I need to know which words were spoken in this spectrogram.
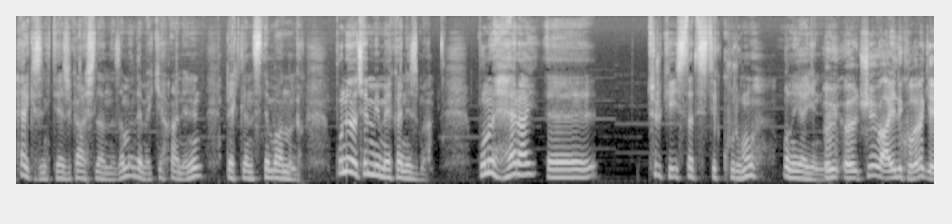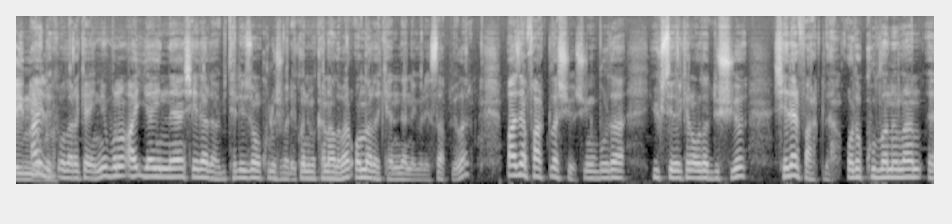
herkesin ihtiyacı karşılandığı zaman demek ki hanenin beklentisinde bir anlam yok. Bunu ölçen bir mekanizma. Bunu her ay e, Türkiye İstatistik Kurumu bunu yayınlıyor. Ö- ölçüyor ve aylık olarak yayınlıyor Aylık bunu. olarak yayınlıyor. Bunu ay- yayınlayan şeyler de var. Bir televizyon kuruluşu var, ekonomi kanalı var. Onlar da kendilerine göre hesaplıyorlar. Bazen farklılaşıyor. Çünkü burada yükselirken orada düşüyor. Şeyler farklı. Orada kullanılan e,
